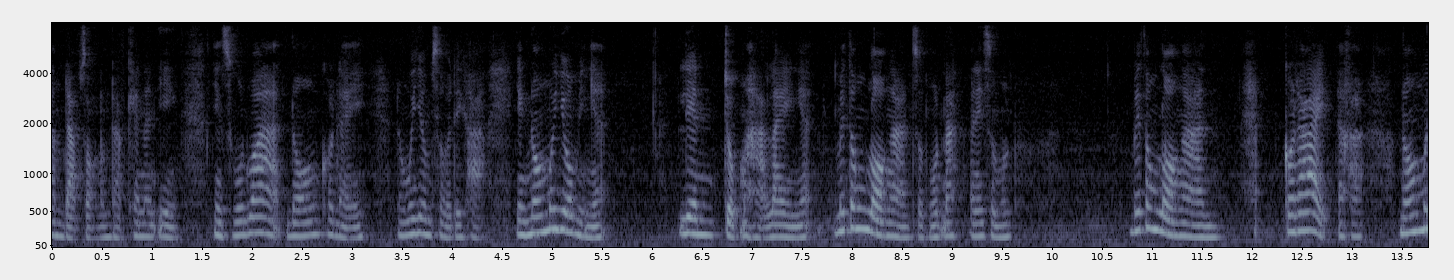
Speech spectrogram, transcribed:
ลำดับสองลำดับแค่นั้นเอง อย่างสมมติว่าน้องคนไหน น้องมยมสวัสดีค่ะ อย่างน้องมยมอย่างเงี้ยเรียนจบมหาลัยอย่างเงี้ยไม่ต้องรองานสมมตินะอันนี้สมมติไม่ต้องรองานก็ได้นะคะ น้องม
